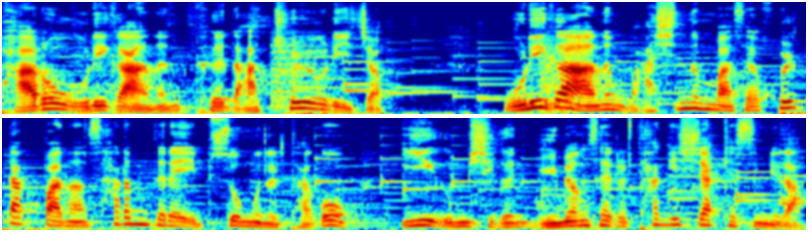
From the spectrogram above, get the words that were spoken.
바로 우리가 아는 그 나초 요리죠. 우리가 아는 맛있는 맛에 홀딱 반한 사람들의 입소문을 타고 이 음식은 유명세를 타기 시작했습니다.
